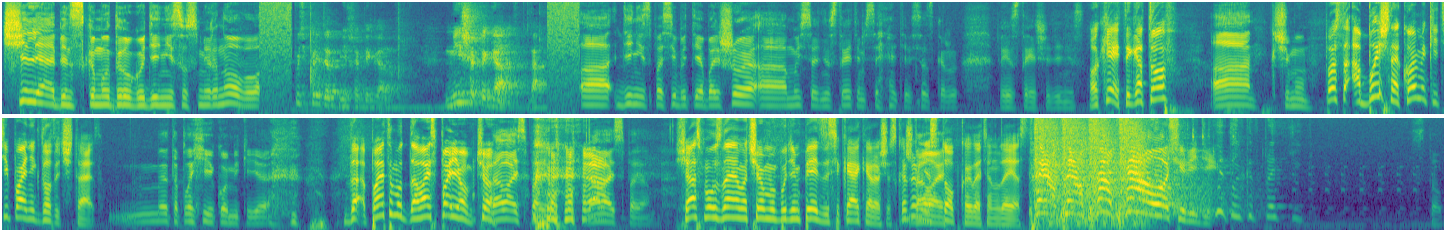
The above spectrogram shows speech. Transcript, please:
челябинскому другу Денису Смирнову. Пусть придет Миша Пеганов. Миша Пеганов, да. А, Денис, спасибо тебе большое. А мы сегодня встретимся, я тебе все скажу при встрече, Денис. Окей, ты готов? А к чему? Просто обычно комики типа анекдоты читают. Это плохие комики. Я... Да, поэтому давай споем. Чё? Давай споем. Давай споем. Сейчас мы узнаем, о чем мы будем петь, засекай, короче. Скажи мне Давай. стоп, когда тебе надоест. Пау-пау-пау-пау очереди! Стоп.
